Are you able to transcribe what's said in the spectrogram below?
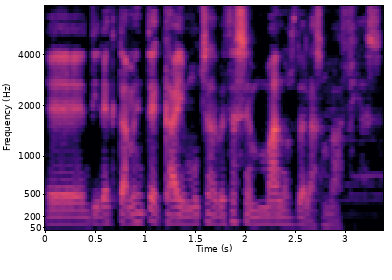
eh, directamente caen muchas veces en manos de las mafias.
